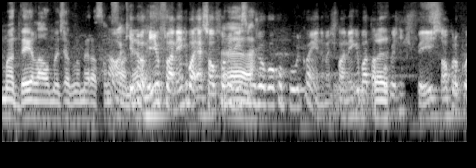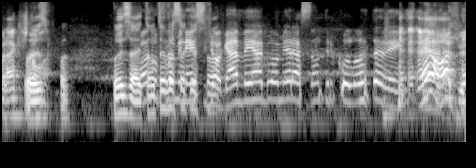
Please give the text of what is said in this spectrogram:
mandei lá uma de aglomeração não, do Flamengo. Aqui no Rio, Flamengo é só o Fluminense é. não jogou com o público ainda, mas Flamengo e Botafogo pois, a gente fez, só procurar que estão lá. Pois é, Quando então teve essa questão. jogar, vem a aglomeração tricolor também. é, óbvio,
